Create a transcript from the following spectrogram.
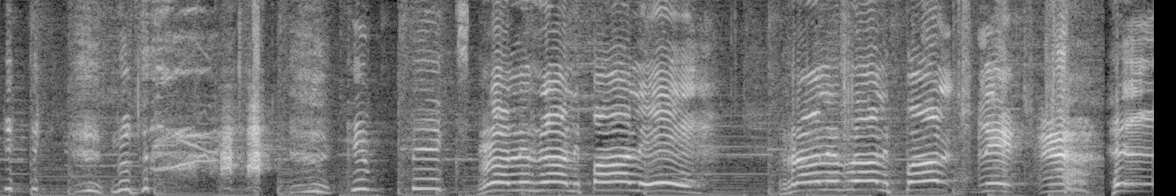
no te... ¡Qué pix! ¡Role, role, pole! ¡Role, role, pole!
